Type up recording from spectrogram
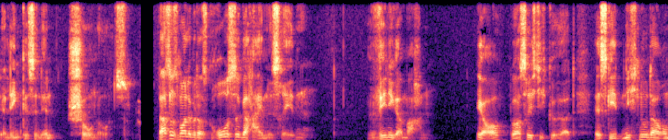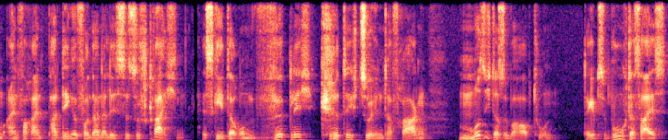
Der Link ist in den Show Notes. Lass uns mal über das große Geheimnis reden. Weniger machen. Ja, du hast richtig gehört. Es geht nicht nur darum, einfach ein paar Dinge von deiner Liste zu streichen. Es geht darum, wirklich kritisch zu hinterfragen, muss ich das überhaupt tun? Da gibt es ein Buch, das heißt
